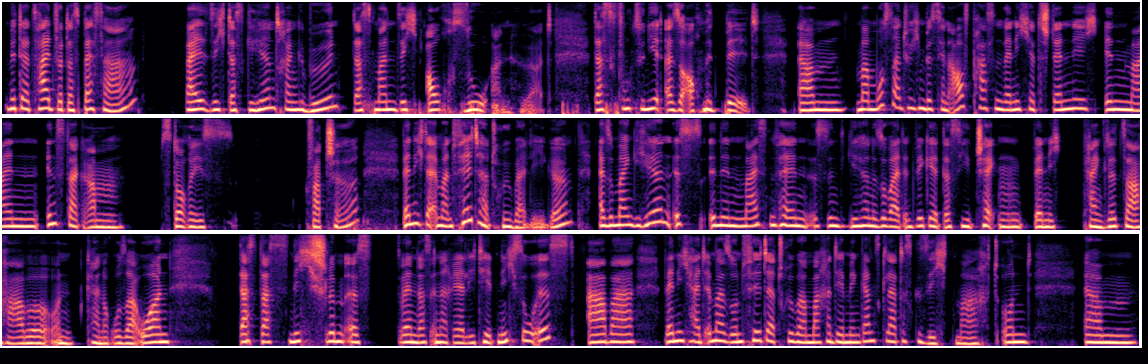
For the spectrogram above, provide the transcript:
Mit der Zeit wird das besser, weil sich das Gehirn daran gewöhnt, dass man sich auch so anhört. Das funktioniert also auch mit Bild. Ähm, man muss natürlich ein bisschen aufpassen, wenn ich jetzt ständig in meinen Instagram-Stories quatsche, wenn ich da immer einen Filter drüber lege. Also mein Gehirn ist in den meisten Fällen sind die Gehirne so weit entwickelt, dass sie checken, wenn ich kein Glitzer habe und keine rosa Ohren, dass das nicht schlimm ist, wenn das in der Realität nicht so ist. Aber wenn ich halt immer so einen Filter drüber mache, der mir ein ganz glattes Gesicht macht und ähm,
